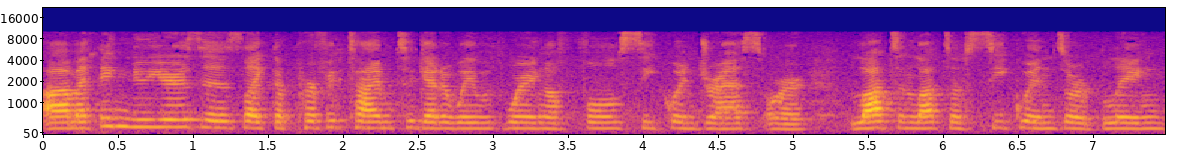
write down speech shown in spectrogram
Um, I think New Year's is like the perfect time to get away with wearing a full sequin dress or lots and lots of sequins or bling.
